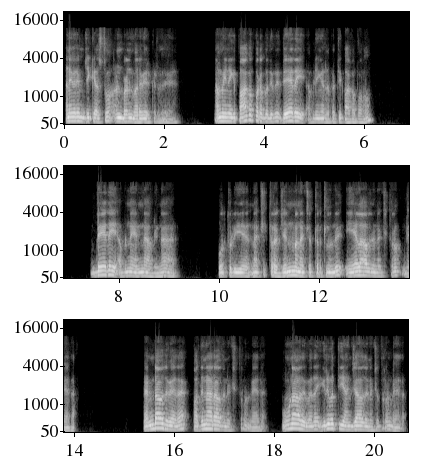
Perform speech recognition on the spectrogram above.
அனைவரையும் ஜி கேஸ்டோ அன்புடன் வரவேற்கிறது. நம்ம இன்னைக்கு பார்க்க போற பதிவு வேதை அப்படிங்கிறத பத்தி பார்க்க போறோம். வேதை அப்படின்னா என்ன அப்படின்னா ஒருத்தருடைய நட்சத்திர ஜென்ம நட்சத்திரத்திலிருந்து ஏழாவது நட்சத்திரம் வேத. ரெண்டாவது வேத பதினாறாவது நட்சத்திரம் வேதை. மூணாவது வேத இருபத்தி அஞ்சாவது நட்சத்திரம் வேத.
